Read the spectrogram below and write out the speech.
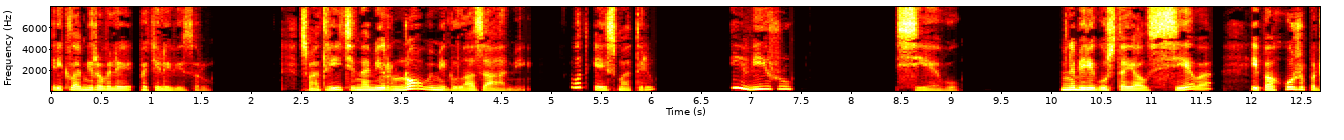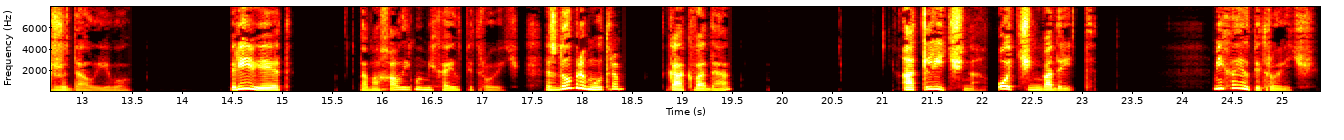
рекламировали по телевизору. Смотрите на мир новыми глазами. Вот я и смотрю, и вижу Севу. На берегу стоял Сева и, похоже, поджидал его. — Привет! — помахал ему Михаил Петрович. — С добрым утром! Как вода? — Отлично! Очень бодрит! — Михаил Петрович,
